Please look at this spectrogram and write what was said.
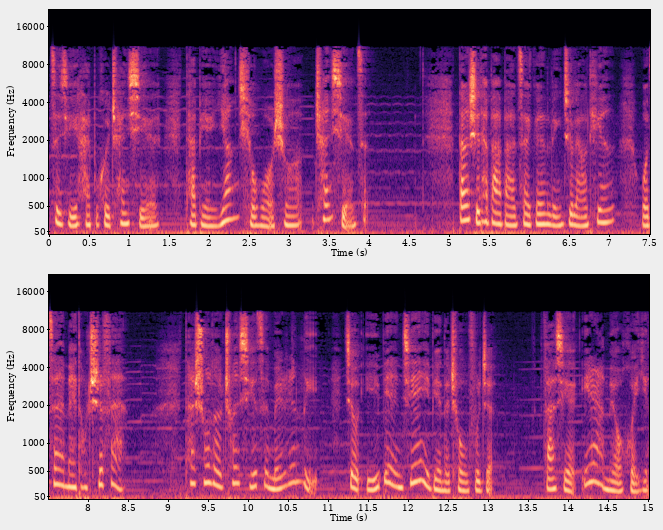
自己还不会穿鞋，他便央求我说穿鞋子。当时他爸爸在跟邻居聊天，我在埋头吃饭，他说了穿鞋子没人理，就一遍接一遍的重复着，发现依然没有回应，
